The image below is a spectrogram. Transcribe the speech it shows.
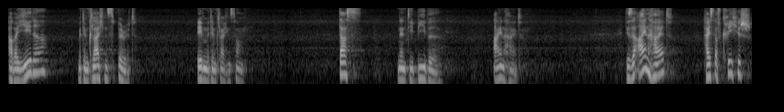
Aber jeder mit dem gleichen Spirit, eben mit dem gleichen Song. Das nennt die Bibel Einheit. Diese Einheit heißt auf Griechisch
